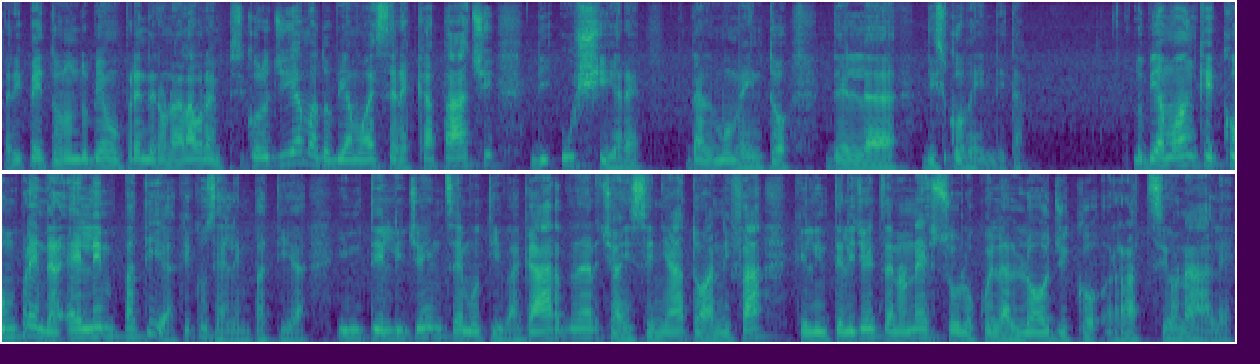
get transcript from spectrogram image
Ripeto, non dobbiamo prendere una laurea in psicologia, ma dobbiamo essere capaci di uscire dal momento del disco vendita dobbiamo anche comprendere, è l'empatia. Che cos'è l'empatia? Intelligenza emotiva. Gardner ci ha insegnato anni fa che l'intelligenza non è solo quella logico-razionale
